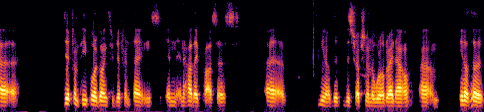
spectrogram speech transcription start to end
uh, different people are going through different things and and how they process, uh, you know, the disruption in the world right now. Um, you know, the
